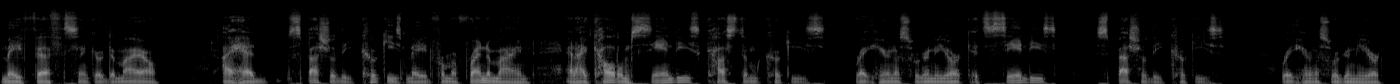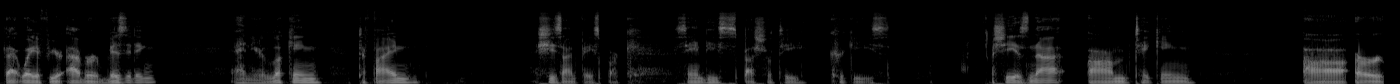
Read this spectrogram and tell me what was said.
May 5th, Cinco de Mayo, I had specialty cookies made from a friend of mine, and I called them Sandy's Custom Cookies right here in Oswego, New York. It's Sandy's Specialty Cookies right here in Oswego, New York. That way, if you're ever visiting and you're looking to find, she's on Facebook, Sandy's Specialty Cookies. She is not um, taking uh, or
